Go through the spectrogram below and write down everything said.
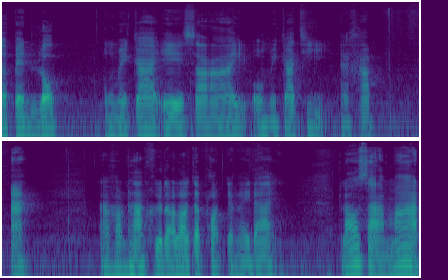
จะเป็นลบ โอเมก้า a sin โอเมก้า t นะครับ อะ แล้วคำถามคือแล้วเราจะพลอตยังไงได้ เราสามารถ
